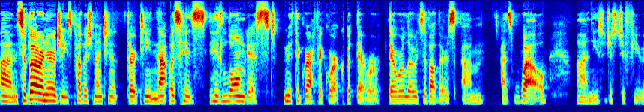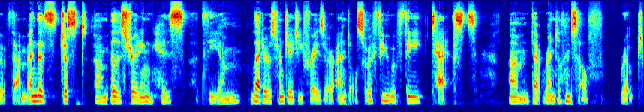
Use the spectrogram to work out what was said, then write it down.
Um, so Boanerges, published 1913, that was his his longest mythographic work, but there were there were loads of others um, as well. Uh, and these are just a few of them. And this just um, illustrating his the um, letters from J.G. Frazer and also a few of the texts um, that Rendell himself wrote.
